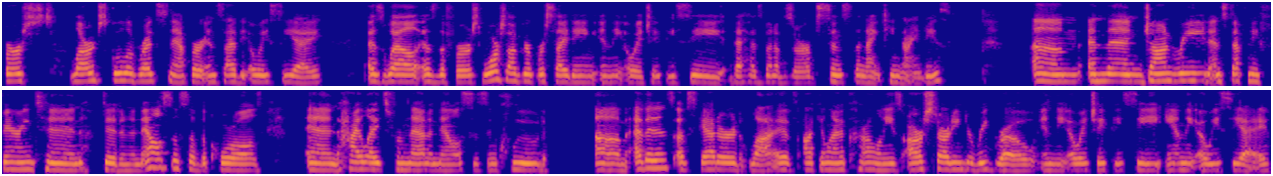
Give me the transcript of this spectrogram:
first large school of red snapper inside the OECA, as well as the first Warsaw grouper sighting in the OHAPC that has been observed since the 1990s. Um, and then John Reed and Stephanie Farrington did an analysis of the corals and highlights from that analysis include um, evidence of scattered live Oculina colonies are starting to regrow in the OHAPC and the OECA.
